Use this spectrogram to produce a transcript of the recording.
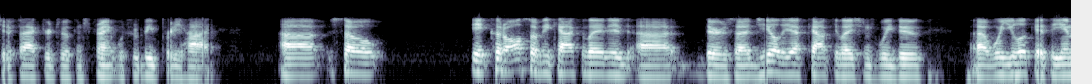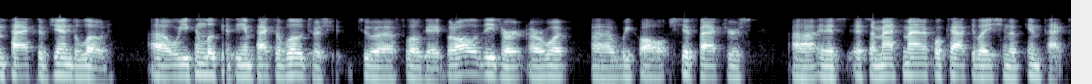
shift factor to a constraint, which would be pretty high. Uh, so it could also be calculated. Uh, there's GLDF calculations we do uh, where you look at the impact of gen to load, uh, where you can look at the impact of load to a, to a flow gate. But all of these are, are what uh, we call shift factors, uh, and it's, it's a mathematical calculation of impact.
